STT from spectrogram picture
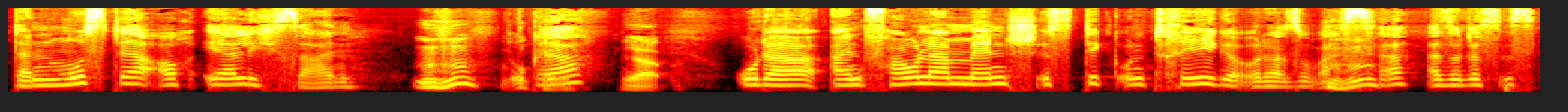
dann muss der auch ehrlich sein. Mhm, okay. Ja? ja. oder ein fauler Mensch ist dick und träge oder sowas. Mhm. Ja? Also das ist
